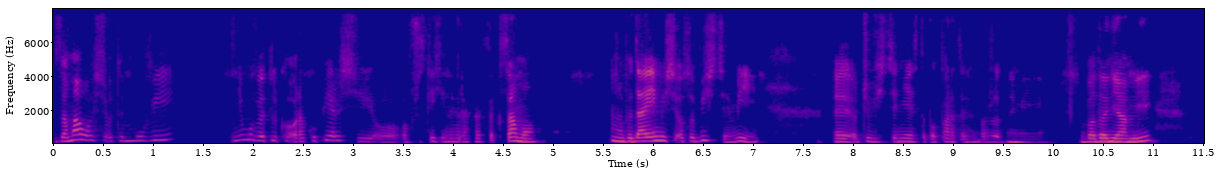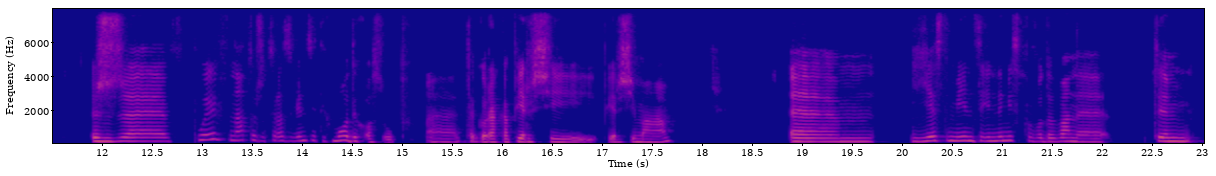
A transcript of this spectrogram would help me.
za mało się o tym mówi, nie mówię tylko o raku piersi, o, o wszystkich innych rakach tak samo. Wydaje mi się osobiście, mi, oczywiście nie jest to poparte chyba żadnymi badaniami, że wpływ na to, że coraz więcej tych młodych osób e, tego raka piersi, piersi ma, jest między innymi spowodowany tym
